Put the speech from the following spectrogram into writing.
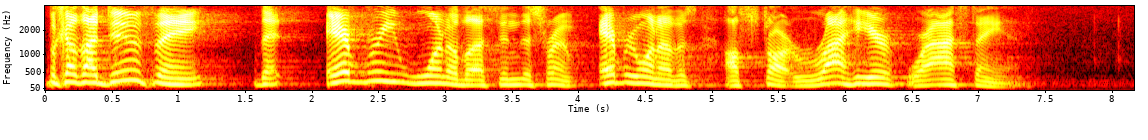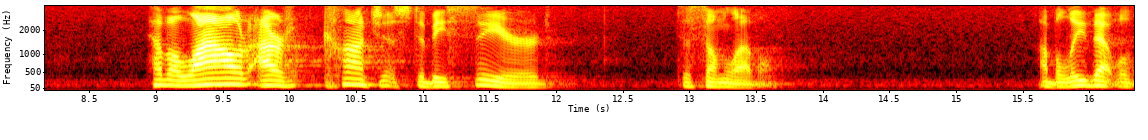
Because I do think that every one of us in this room, every one of us, I'll start right here where I stand, have allowed our conscience to be seared to some level. I believe that with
